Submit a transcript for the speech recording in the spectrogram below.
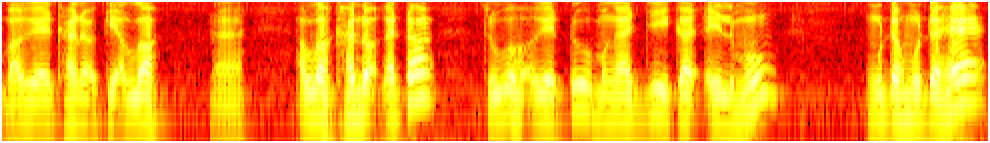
Bagi kandak ki Allah. Nah Allah kandak kata suruh orang tu mengajikan ilmu. Mudah-mudahan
